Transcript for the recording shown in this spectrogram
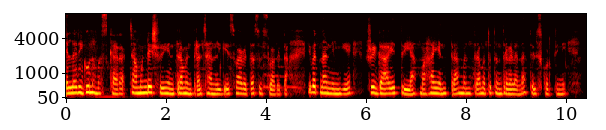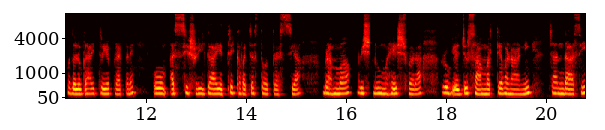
ಎಲ್ಲರಿಗೂ ನಮಸ್ಕಾರ. ಚಾಮುಂಡೇಶ್ವರಿ ಯಂತ್ರ ಮಂತ್ರ ಚಾನಲ್ಗೆ ಸ್ವಾಗತ, ಸುಸ್ವಾಗತ. ಇವತ್ತು ನಾನು ನಿಮಗೆ ಶ್ರೀ ಗಾಯತ್ರಿಯ ಮಹಾಯಂತ್ರ, ಮಂತ್ರ ಮತ್ತು ತಂತ್ರಗಳನ್ನು ತಿಳಿಸ್ಕೊಡ್ತೀನಿ. ಮೊದಲು ಗಾಯತ್ರಿಯ ಪ್ರಾರ್ಥನೆ. ಓಂ ಅಸ್ಯ ಶ್ರೀ ಗಾಯತ್ರಿ ಕವಚ ಸ್ತೋತ್ರಸ್ಯ. ಬ್ರಹ್ಮ, ವಿಷ್ಣು, ಮಹೇಶ್ವರ, ಋಗ್ಯಜು, ಸಾಮರ್ಥ್ಯವಣಾನಿ, ಛಂದಾಸಿ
